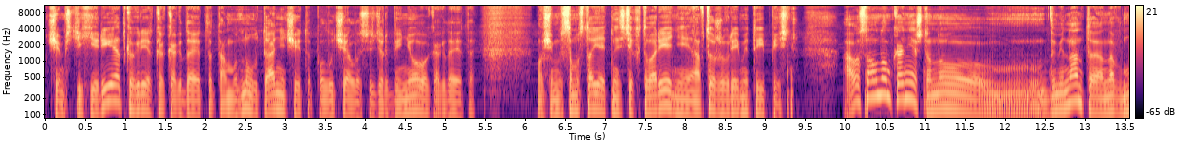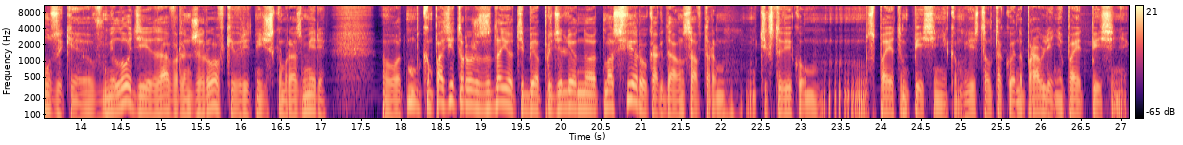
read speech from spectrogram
чем стихи. Редко, редко, когда это там, ну, у Танича это получалось, у Дербенева, когда это в общем, самостоятельное стихотворение, а в то же время это и песня. А в основном, конечно, ну, доминанта, она в музыке, в мелодии, да, в аранжировке, в ритмическом размере. Вот. Ну, композитор уже задает тебе определенную атмосферу, когда он с автором, текстовиком, с поэтом-песенником, есть такое направление, поэт-песенник.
